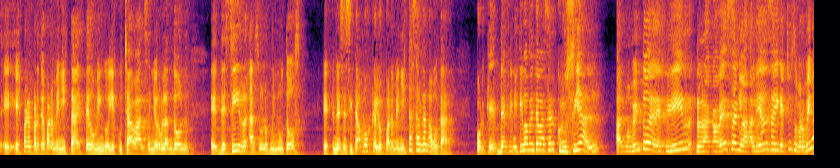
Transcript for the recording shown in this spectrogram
eh, es para el Partido Panameñista este domingo. Y escuchaba al señor Blandón eh, decir hace unos minutos, eh, necesitamos que los panameñistas salgan a votar, porque definitivamente va a ser crucial al momento de decidir la cabeza en las alianzas y que chuzo, pero mira,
